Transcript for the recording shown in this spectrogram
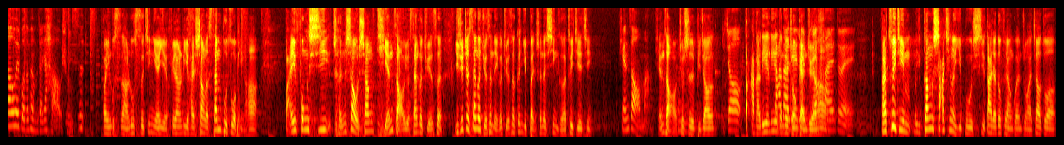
Hello，微博的朋友们，大家好，我是露丝。欢迎露丝啊！露丝今年也非常厉害，上了三部作品哈。白风夕、陈少商、田枣有三个角色，你觉得这三个角色哪个角色跟你本身的性格最接近？田枣嘛。田枣就是比较比较大大咧咧的那种感觉哈。对。啊，最近刚杀青了一部戏，大家都非常关注啊，叫做。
